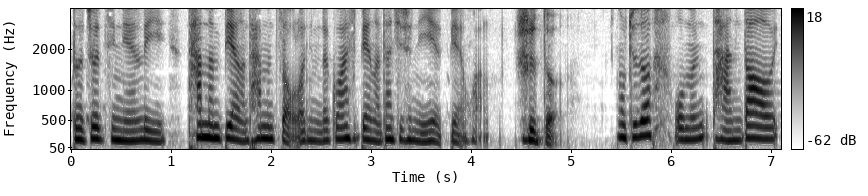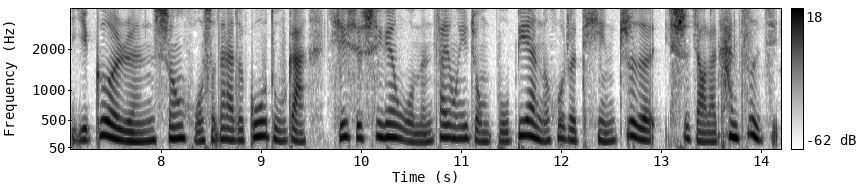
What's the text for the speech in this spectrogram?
的这几年里，他们变了，他们走了，你们的关系变了，但其实你也变化了。是的，我觉得我们谈到一个人生活所带来的孤独感，其实是因为我们在用一种不变的或者停滞的视角来看自己。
